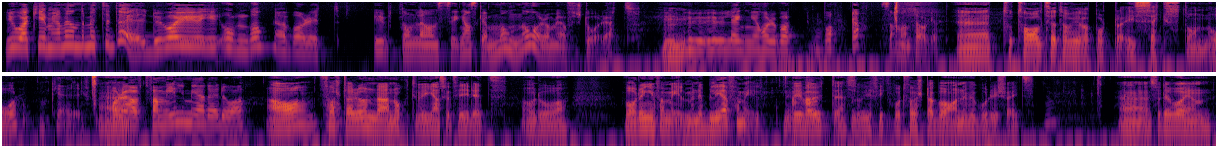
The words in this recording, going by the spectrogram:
Joakim, jag vänder mig till dig. Du har ju i omgångar varit utomlands i ganska många år om jag förstår rätt. Mm. Hur, hur, länge har du varit borta sammantaget? Eh, totalt sett har vi varit borta i 16 år. Okej. Har du eh. haft familj med dig då? Ja, första ja. rundan åkte vi ganska tidigt och då var det ingen familj men det blev familj när vi var ute. Så vi fick vårt första barn när vi bodde i Schweiz. Mm. Så det var en,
